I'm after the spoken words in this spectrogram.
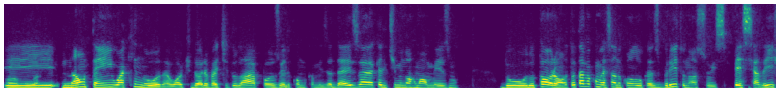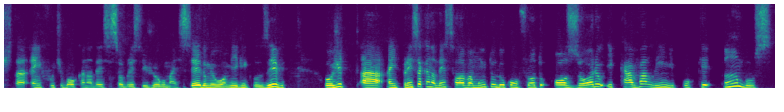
oh, e boa. não tem o Aquinola. O outdoor vai titular, pôs ele como camisa 10, é aquele time normal mesmo do, do Toronto. Eu estava conversando com o Lucas Brito, nosso especialista em futebol canadense, sobre esse jogo mais cedo, meu amigo inclusive. Hoje a, a imprensa canadense falava muito do confronto Osório e Cavalini, porque ambos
